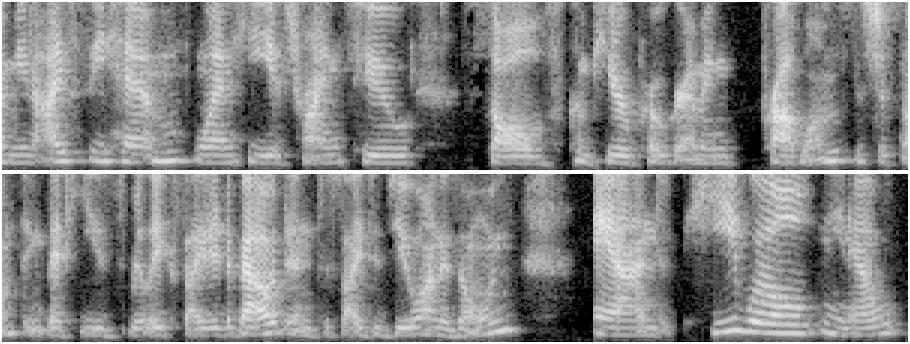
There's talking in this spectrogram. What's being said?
I mean, I see him when he is trying to solve computer programming problems. It's just something that he's really excited about and decide to do on his own. And he will, you know,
